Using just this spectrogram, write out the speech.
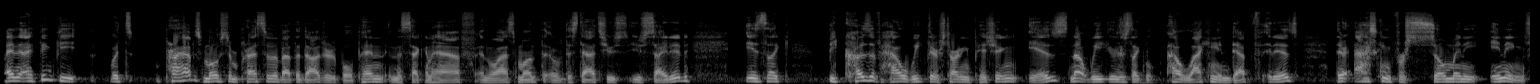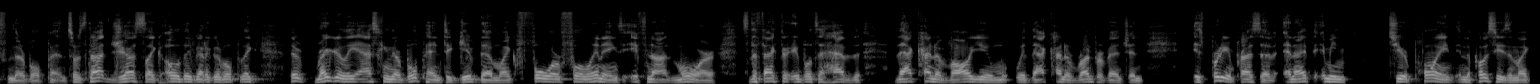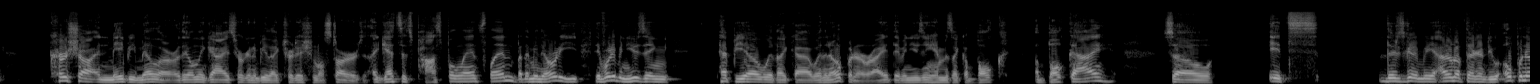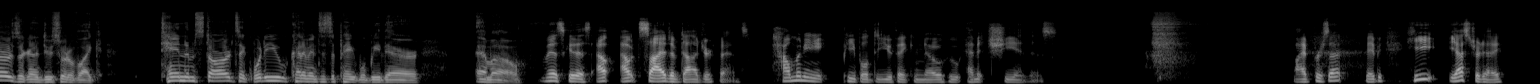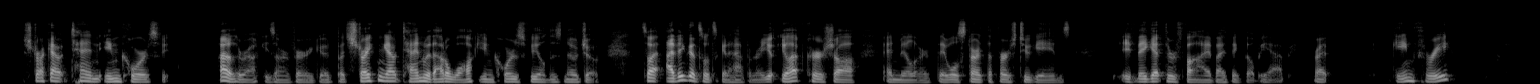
And I think the what's perhaps most impressive about the Dodgers bullpen in the second half and the last month of the stats you you cited is like because of how weak their starting pitching is, not weak, it's just like how lacking in depth it is, they're asking for so many innings from their bullpen. So it's not just like, oh, they've got a good bullpen. Like they're regularly asking their bullpen to give them like four full innings, if not more. So the fact they're able to have the, that kind of volume with that kind of run prevention is pretty impressive. And I, th- I mean, to your point in the postseason, like Kershaw and maybe Miller are the only guys who are going to be like traditional starters. I guess it's possible Lance Lynn, but I mean, they're already they've already been using Pepiot with like a, with an opener, right? They've been using him as like a bulk a bulk guy. So it's there's going to be I don't know if they're going to do openers. They're going to do sort of like tandem starts. Like, what do you kind of anticipate will be their mo? Let me ask you this: Out, outside of Dodger fans, how many people do you think know who Emmett Sheehan is? Five percent, maybe. He yesterday struck out ten in Coors Field. I know the Rockies aren't very good, but striking out 10 without a walk in Coors Field is no joke. So I, I think that's what's going to happen, right? You'll, you'll have Kershaw and Miller. They will start the first two games. If they get through five, I think they'll be happy, right? Game three,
